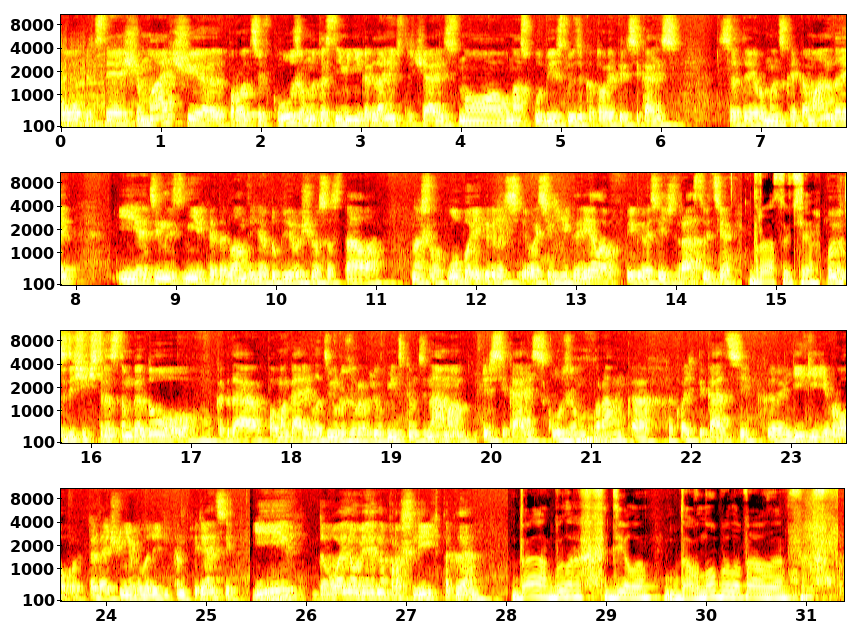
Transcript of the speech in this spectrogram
О предстоящем матче против Клужа. Мы-то с ними никогда не встречались, но у нас в клубе есть люди, которые пересекались с этой румынской командой. И один из них – это главный тренер дублирующего состава нашего клуба Игорь Васильевич Горелов. Игорь Васильевич, здравствуйте. Здравствуйте. Вы в 2014 году, когда помогали Владимиру Журавлю в Минском «Динамо», пересекались с Клужем в рамках квалификации к Лиге Европы. Тогда еще не было Лиги конференций. И довольно уверенно прошли их тогда. Да, было дело. Давно было, правда.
